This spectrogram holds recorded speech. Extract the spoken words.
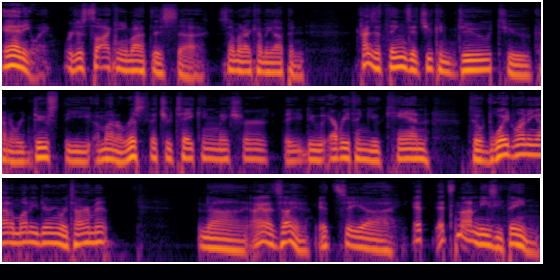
Anyway, we're just talking about this uh, seminar coming up and kinds of things that you can do to kind of reduce the amount of risk that you're taking. Make sure that you do everything you can to avoid running out of money during retirement. And uh, I got to tell you, it's a uh, it, it's not an easy thing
